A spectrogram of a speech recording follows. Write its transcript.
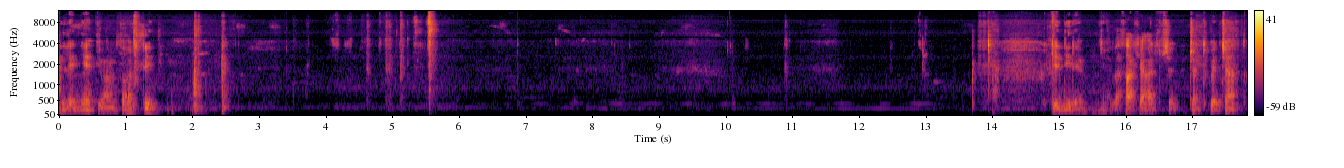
I legnetti vanno tolti che dire, la sacca al 100%.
